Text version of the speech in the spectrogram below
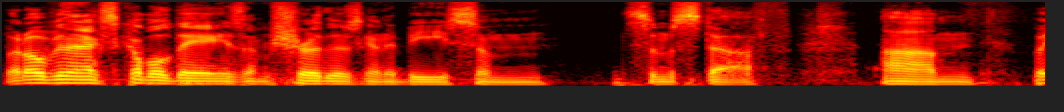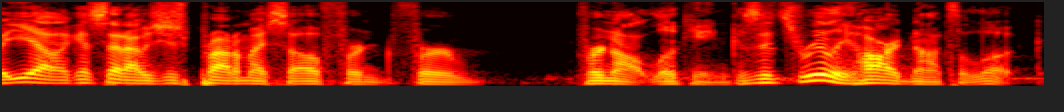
But over the next couple of days, I'm sure there's going to be some some stuff. Um, but yeah, like I said, I was just proud of myself for for for not looking because it's really hard not to look.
